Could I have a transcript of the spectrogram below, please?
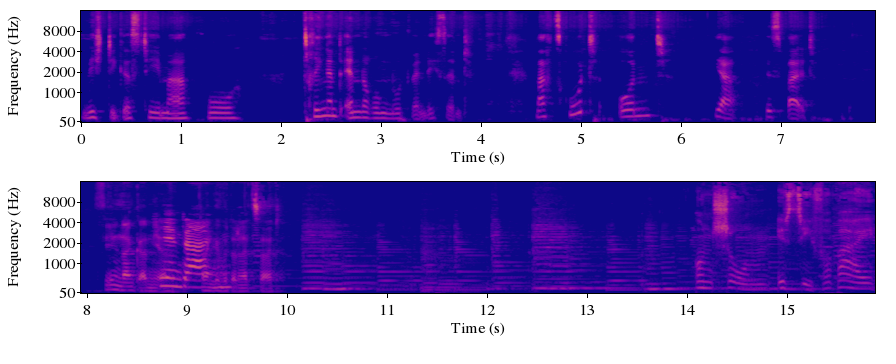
wichtiges Thema, wo dringend Änderungen notwendig sind. Macht's gut und ja, bis bald. Vielen Dank, Anja. Vielen Dank. Danke für deine Zeit. Und schon ist sie vorbei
